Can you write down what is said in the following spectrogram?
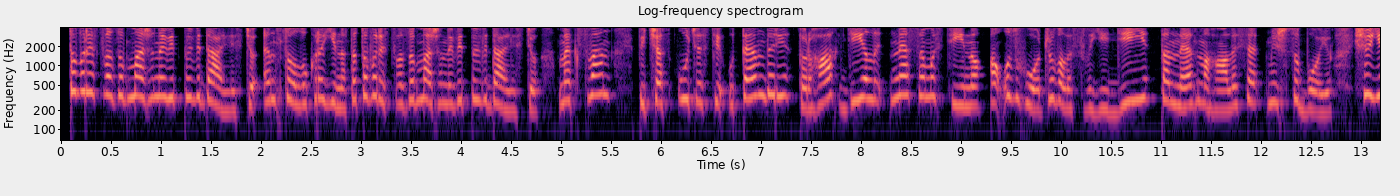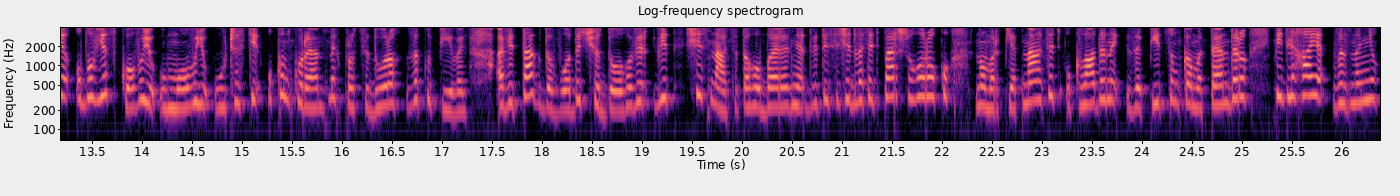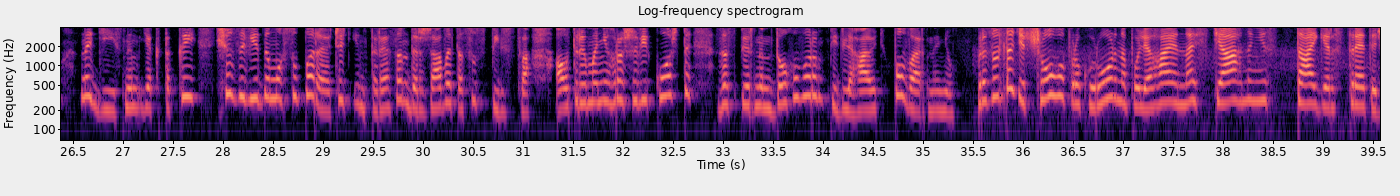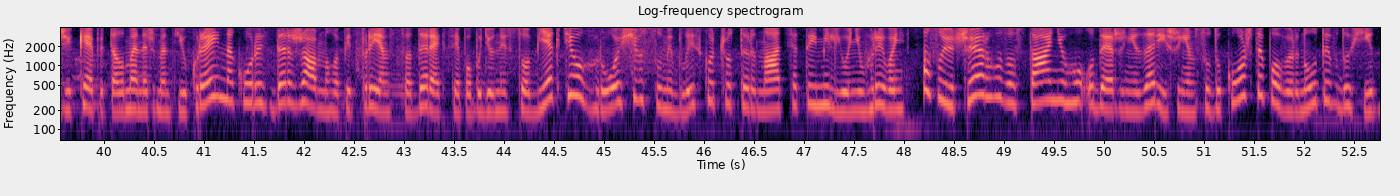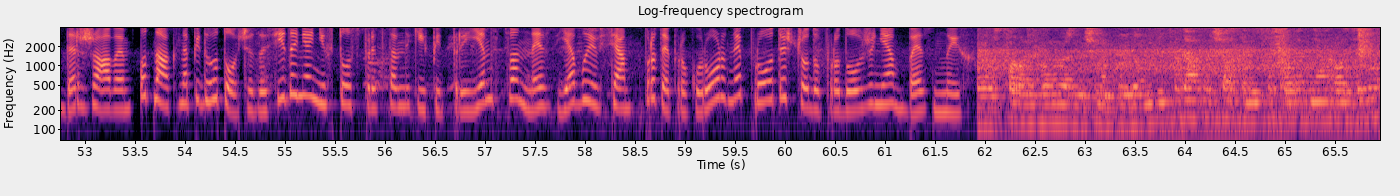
Товариство з обмеженою відповідальністю «Енсол Україна» та товариство з обмеженою відповідальністю «Мексвен» під час участі у тендері торгах діяли не самостійно, а узгоджували свої дії та не змагалися між собою, що є обов'язковою умовою участі у конкурентних процедурах закупівель. А відтак доводить, що договір від 16 березня 2021 року номер 15, укладений за підсумками тендеру, підлягає визнанню недійсним як такий, що завідомо суперечить інтересам держави та суспільства, а отримані грошові кошти за спірним договором підлягають поверненню. В результаті чого прокурор наполягає на стягненні з Tiger Strategy Capital Management Ukraine на користь державного підприємства Дирекція по будівництву об'єктів гроші в сумі близько 14 мільйонів гривень. А в свою чергу з останнього одержані за рішенням суду кошти повернути в дохід держави. Однак на підготовче засідання ніхто з представників підприємства не з'явився. Проте прокурор не проти щодо продовження без них. Сторони належним чином повідомлені про дату, час та місце проведення розгляду.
